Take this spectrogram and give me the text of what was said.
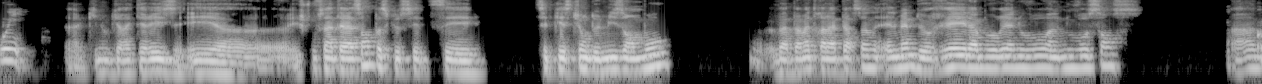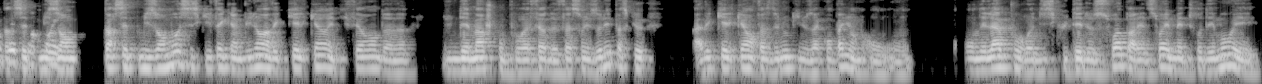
Oui, qui nous caractérisent. Et, euh, et je trouve ça intéressant parce que c'est, c'est, cette question de mise en mots va permettre à la personne elle-même de réélaborer à nouveau un nouveau sens. hein, par cette mise Oui, en, par cette mise en mots, c'est ce qui fait qu'un bilan avec quelqu'un est différent d'un- d'une démarche qu'on pourrait faire de façon isolée parce que avec quelqu'un en face de nous qui nous accompagne, on, on, on on est là pour discuter de soi, parler de soi et mettre des mots. Et,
